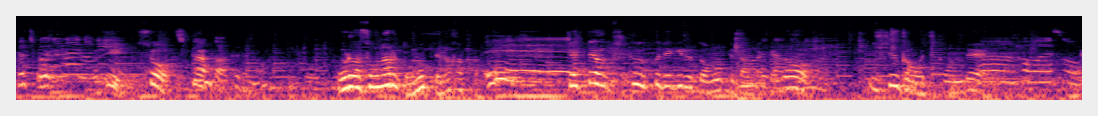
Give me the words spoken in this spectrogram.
ガチ恋じゃないのにそう。チクンとは来るの？俺はそうなると思ってなかった。ええ絶対祝福できると思ってたんだけど1週間落ち込んで。ああかわいそう。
